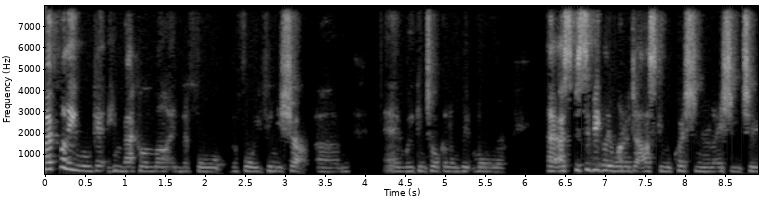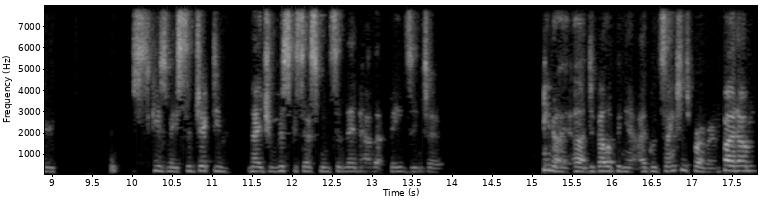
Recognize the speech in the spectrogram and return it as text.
hopefully we'll get him back online before before we finish up, um, and we can talk a little bit more. Uh, I specifically wanted to ask him a question in relation to, excuse me, subjective nature risk assessments, and then how that feeds into, you know, uh, developing a, a, good sanctions program. But um,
